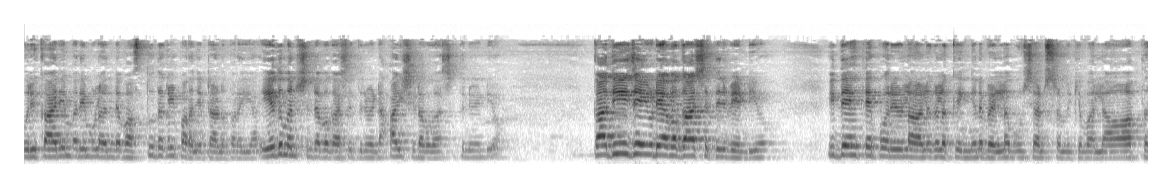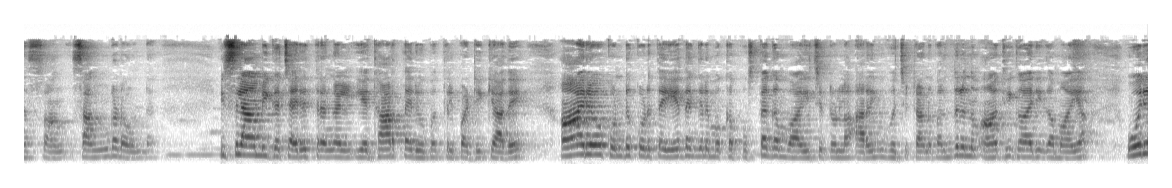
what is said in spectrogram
ഒരു കാര്യം പറയുമ്പോൾ അതിന്റെ വസ്തുതകൾ പറഞ്ഞിട്ടാണ് പറയുക. ഏത് മനുഷ്യന്റെ അവകാശത്തിന് വേണ്ടി? ആയിഷയുടെ അവകാശത്തിന് വേണ്ടിയോ? ഖദീജയുടെ അവകാശത്തിന് വേണ്ടിയോ? ഇദ്ദേഹത്തെ പോലെയുള്ള ആളുകളൊക്കെ ഇങ്ങനെ വെള്ളപൂശാൻ ശ്രമിക്കുമ്പോൾ വല്ലാത്ത സങ്കടമുണ്ട്. ഇസ്ലാമിക ചരിത്രങ്ങൾ യഥാർത്ഥ രൂപത്തിൽ പഠിക്കാതെ ആരോ കൊണ്ടുകൊടുത്ത ഏതെങ്കിലുമൊക്കെ പുസ്തകം വായിച്ചിട്ടുള്ള അറിവ് വെച്ചിട്ടാണ് പലതിലൊന്നും ആധികാരികമായ ഒരു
